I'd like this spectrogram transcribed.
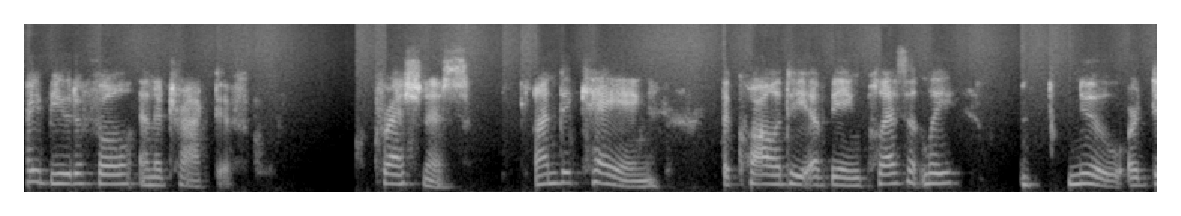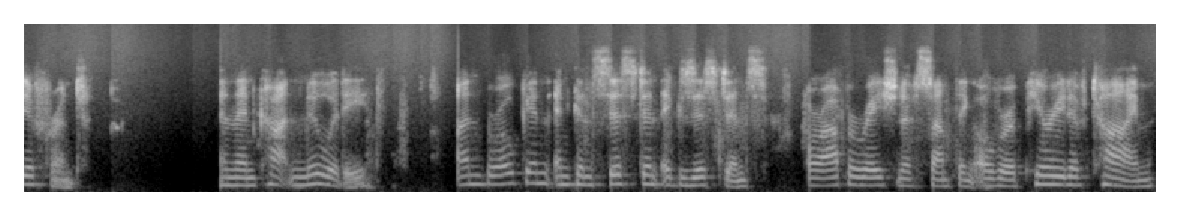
very beautiful and attractive. Freshness, undecaying, the quality of being pleasantly new or different. And then continuity, unbroken and consistent existence or operation of something over a period of time.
